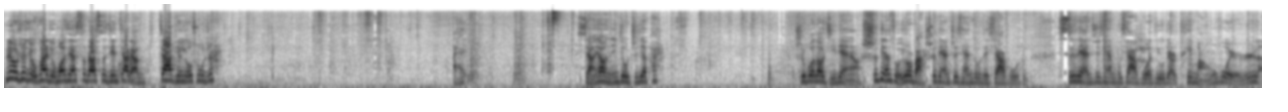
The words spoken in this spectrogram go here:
六十九块九毛钱，四袋四斤，加两加瓶油醋汁。哎，想要您就直接拍。直播到几点啊？十点左右吧，十点之前就得下播，十点之前不下播有点忒忙活人了，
